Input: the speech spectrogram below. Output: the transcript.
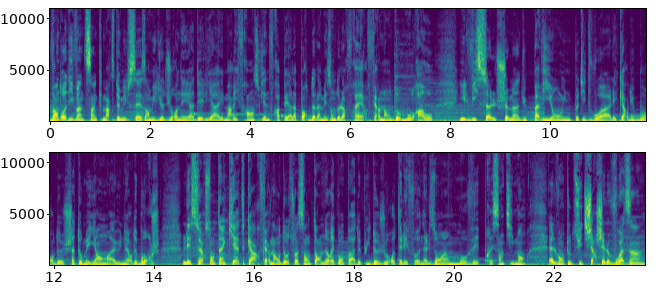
Vendredi 25 mars 2016, en milieu de journée, Adélia et Marie-France viennent frapper à la porte de la maison de leur frère, Fernando Mourao. Il vit seul, chemin du pavillon, une petite voie à l'écart du bourg de Châteaumeillan, à une heure de Bourges. Les sœurs sont inquiètes car Fernando, 60 ans, ne répond pas depuis deux jours au téléphone. Elles ont un mauvais pressentiment. Elles vont tout de suite chercher le voisin,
